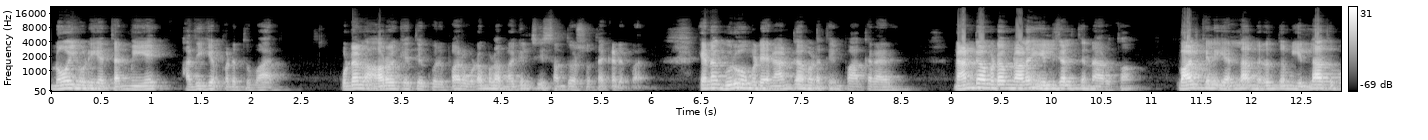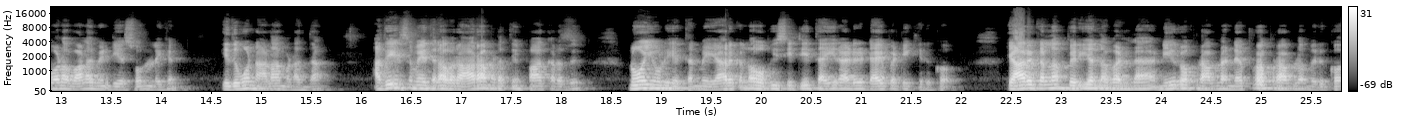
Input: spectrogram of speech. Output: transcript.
நோயுடைய தன்மையை அதிகப்படுத்துவார். உடல் ஆரோக்கியத்தை குறிப்பார் உடம்புல மகிழ்ச்சி சந்தோஷத்தை கிடைப்பார். ஏன்னா குரு உங்களுடைய நான்காம் இடத்தையும் பார்க்குறாரு. நான்காம் இடம்னாலும் இல்கல்த்துன்னு அர்த்தம். வாழ்க்கையில் எல்லாம் இருந்தும் இல்லாது போல வாழ வேண்டிய சூழ்நிலைகள் இதுவும் நாலாம் இடம் தான் அதே சமயத்தில் அவர் ஆறாம் இடத்தையும் பார்க்கறது நோயுடைய தன்மை. யாருக்கெல்லாம் ஒபிசிட்டி தைராய்டு டயபெட்டிக் இருக்கோ யாருக்கெல்லாம் பெரிய லெவலில் நீரோ ப்ராப்ளம் நெப்ரோ ப்ராப்ளம் இருக்கோ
